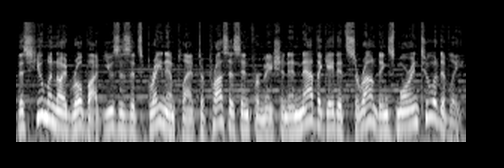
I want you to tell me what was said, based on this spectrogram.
this humanoid robot uses its brain implant to process information and navigate its surroundings more intuitively.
